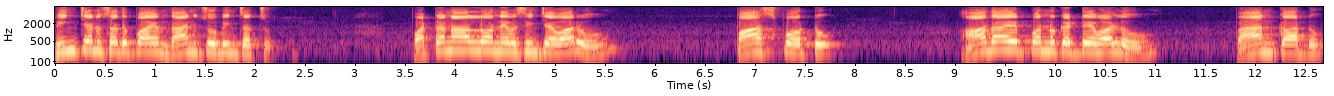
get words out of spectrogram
పింఛను సదుపాయం దాన్ని చూపించవచ్చు పట్టణాల్లో నివసించేవారు పాస్పోర్టు ఆదాయ పన్ను కట్టేవాళ్ళు పాన్ కార్డు.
